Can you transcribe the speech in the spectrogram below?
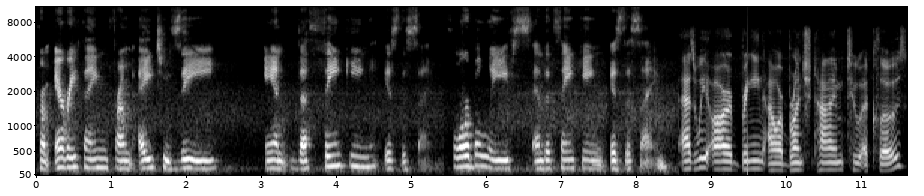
from everything from A to Z, and the thinking is the same. Core beliefs and the thinking is the same. As we are bringing our brunch time to a close,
